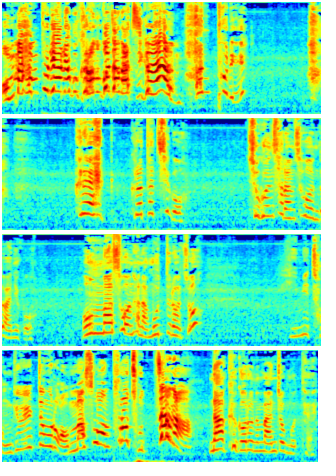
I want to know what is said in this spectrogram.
엄마 한풀이 하려고 그러는 거잖아 지금. 한풀이? 그래 그렇다 치고 죽은 사람 소원도 아니고 엄마 소원 하나 못 들어줘? 이미 전교 1등으로 엄마 소원 풀어줬잖아. 나 그거로는 만족 못해.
